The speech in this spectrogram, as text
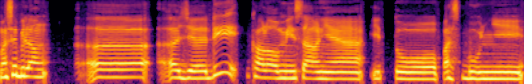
masnya bilang uh, uh, jadi kalau misalnya itu pas bunyi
